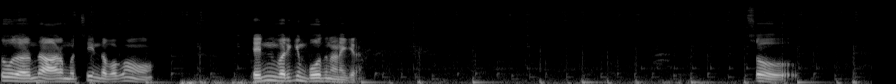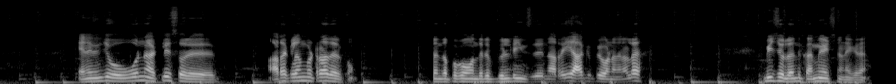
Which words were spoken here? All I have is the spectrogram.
டூலேருந்து ஆரம்பித்து இந்த பக்கம் டென் வரைக்கும் போகுதுன்னு நினைக்கிறேன். ஸோ எனக்கு தெரிஞ்சு ஒவ்வொன்றும் அட்லீஸ்ட் ஒரு அரை கிலோமீட்டராவது இருக்கும். இந்த பக்கம் வந்துட்டு பில்டிங்ஸு நிறைய ஆக்குப்பை ஆனதுனால பீச்சில் வந்து கம்மியாயிடுச்சுன்னு நினைக்கிறேன்.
